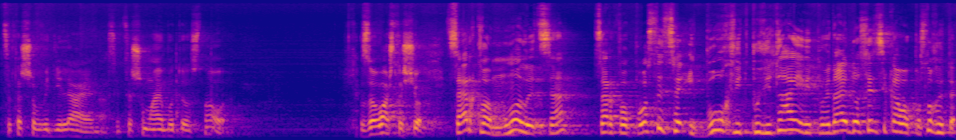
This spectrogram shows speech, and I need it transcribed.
це те, що виділяє нас, і те, що має бути основою. Зауважте, що церква молиться, церква поститься, і Бог відповідає, відповідає досить цікаво. Послухайте,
